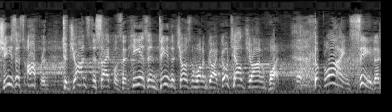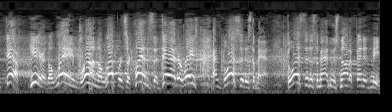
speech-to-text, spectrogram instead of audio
Jesus offered to John's disciples that he is indeed the chosen one of God? Go tell John what? The blind see, the deaf hear, the lame run, the lepers are cleansed, the dead are raised, and blessed is the man. Blessed is the man who has not offended me.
